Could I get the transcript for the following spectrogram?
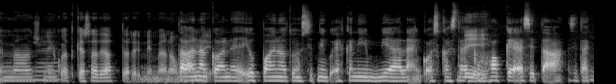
en mä olisi, niin kuin, että kesäteatteri nimenomaan. Tai ainakaan niin... ei ole painoutunut sit, niin kuin, ehkä niin mieleen, koska sitä niin. hakee sitä, sitä mm.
